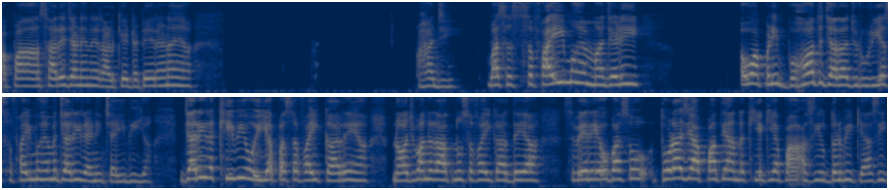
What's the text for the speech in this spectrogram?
ਆਪਾਂ ਸਾਰੇ ਜਣੇ ਨੇ ਰਲ ਕੇ ਡਟੇ ਰਹਿਣਾ ਆ। ਹਾਂਜੀ। ਬਸ ਸਫ਼ਾਈ ਮੁਹਿੰਮ ਆ ਜਿਹੜੀ ਉਹ ਆਪਣੀ ਬਹੁਤ ਜ਼ਿਆਦਾ ਜ਼ਰੂਰੀ ਹੈ ਸਫ਼ਾਈ ਮੁਹਿੰਮ ਜਾਰੀ ਰਹਿਣੀ ਚਾਹੀਦੀ ਆ। ਜਾਰੀ ਰੱਖੀ ਵੀ ਹੋਈ ਆ, ਆਪਾਂ ਸਫ਼ਾਈ ਕਰ ਰਹੇ ਆ, ਨੌਜਵਾਨ ਰਾਤ ਨੂੰ ਸਫ਼ਾਈ ਕਰਦੇ ਆ, ਸਵੇਰੇ ਉਹ ਬਸ ਉਹ ਥੋੜਾ ਜਿਹਾ ਆਪਾਂ ਧਿਆਨ ਰੱਖੀਏ ਕਿ ਆਪਾਂ, ਅਸੀਂ ਉਦਣ ਵੀ ਕਿਹਾ ਸੀ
